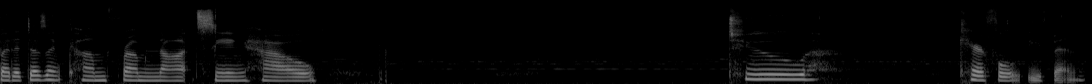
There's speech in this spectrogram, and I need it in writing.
but it doesn't come from not seeing how too careful you've been.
